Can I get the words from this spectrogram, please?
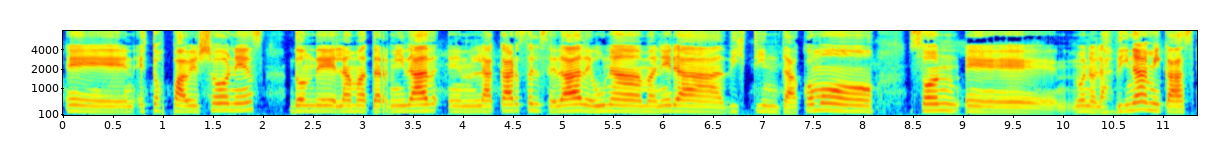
en estos pabellones donde la maternidad en la cárcel se da de una manera distinta. ¿Cómo son eh, bueno, las dinámicas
